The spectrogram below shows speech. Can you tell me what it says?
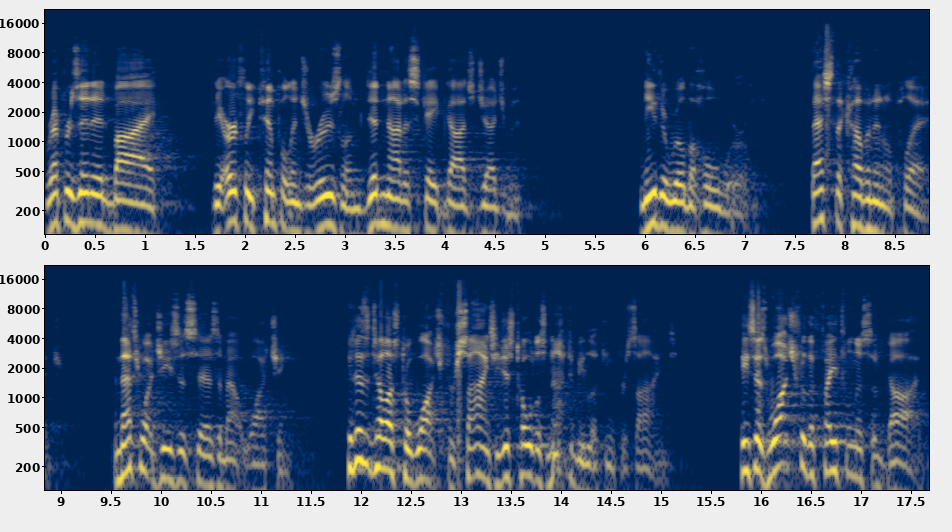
represented by the earthly temple in Jerusalem, did not escape God's judgment, neither will the whole world. That's the covenantal pledge. And that's what Jesus says about watching. He doesn't tell us to watch for signs, He just told us not to be looking for signs. He says, Watch for the faithfulness of God.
